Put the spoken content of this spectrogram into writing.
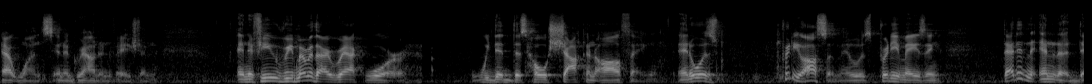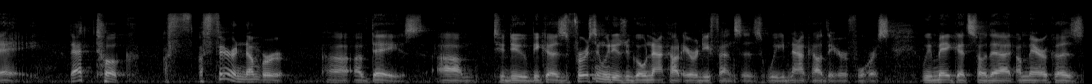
at once in a ground invasion. And if you remember the Iraq War, we did this whole shock and awe thing, and it was pretty awesome. It was pretty amazing. That didn't end in a day. That took a, fair number uh, of days um, to do because the first thing we do is we go knock out air defenses, we knock out the Air Force, we make it so that America's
